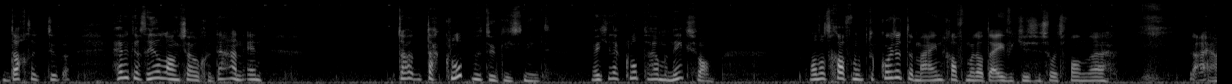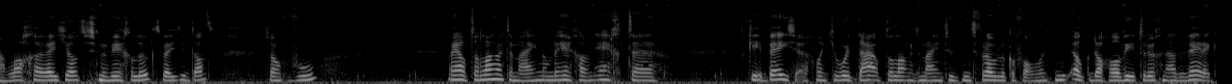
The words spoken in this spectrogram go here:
dacht ik natuurlijk, heb ik dat heel lang zo gedaan. En dat, daar klopt natuurlijk iets niet. Weet je, daar klopt helemaal niks van. Want het gaf me op de korte termijn, gaf me dat eventjes een soort van, uh, nou ja, lachen, weet je wel. Het is me weer gelukt, weet je, dat. Zo'n gevoel. Maar ja, op de lange termijn, dan ben je gewoon echt uh, verkeerd bezig. Want je wordt daar op de lange termijn natuurlijk niet vrolijker van. Want je moet elke dag wel weer terug naar het werk.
